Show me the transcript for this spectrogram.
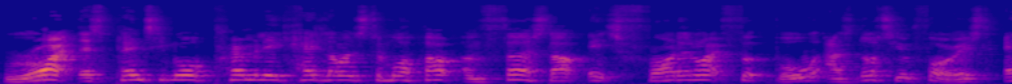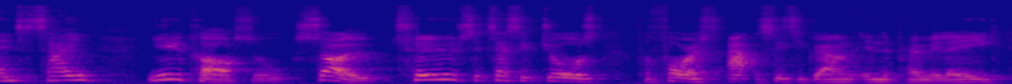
Right, there's plenty more Premier League headlines to mop up, and first up, it's Friday night football as Nottingham Forest entertain Newcastle. So, two successive draws for Forest at the City Ground in the Premier League.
